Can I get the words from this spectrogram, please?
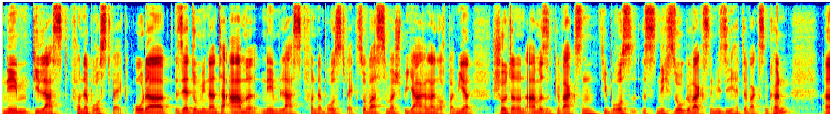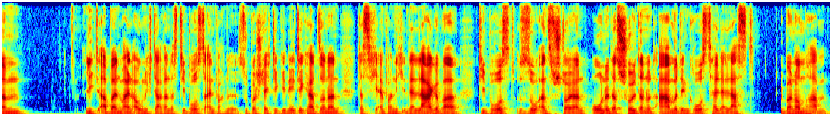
nehmen die Last von der Brust weg. Oder sehr dominante Arme nehmen Last von der Brust weg. So war es zum Beispiel jahrelang auch bei mir. Schultern und Arme sind gewachsen. Die Brust ist nicht so gewachsen, wie sie hätte wachsen können. Ähm, liegt aber in meinen Augen nicht daran, dass die Brust einfach eine super schlechte Genetik hat, sondern dass ich einfach nicht in der Lage war, die Brust so anzusteuern, ohne dass Schultern und Arme den Großteil der Last übernommen haben.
